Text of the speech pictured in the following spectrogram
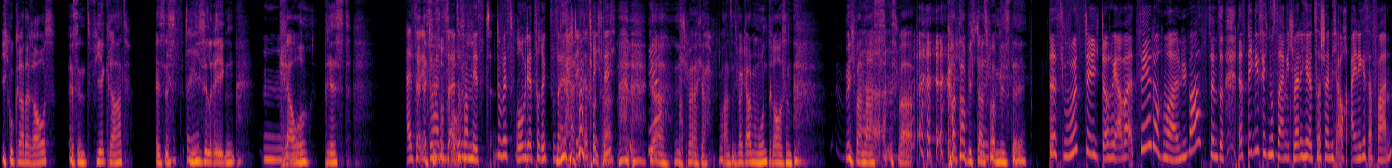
Ich guck gerade raus. Es sind 4 Grad. Es Es ist. Nieselregen, Mm. grau, trist. Also Es du hast so es also vermisst. Du bist froh, wieder zurück zu sein. Verstehe ich das total. richtig? Ja. ich war, ja, Wahnsinn. Ich war gerade mit dem Hund draußen. Ich war nass. Es war, Gott, hab ich das vermisst, ey. Das wusste ich doch, ja, aber erzähl doch mal, wie war es denn so? Das Ding ist, ich muss sagen, ich werde hier jetzt wahrscheinlich auch einiges erfahren,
